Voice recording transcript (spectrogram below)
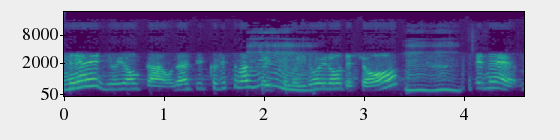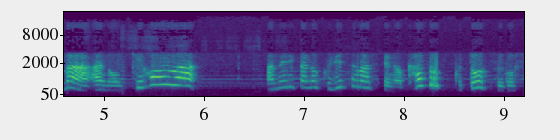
ねニューヨーカー同じクリスマスといってもいろいろでしょ、うんうん。でねまああの基本はアメリカのクリスマスっていうのは家族と過ごす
